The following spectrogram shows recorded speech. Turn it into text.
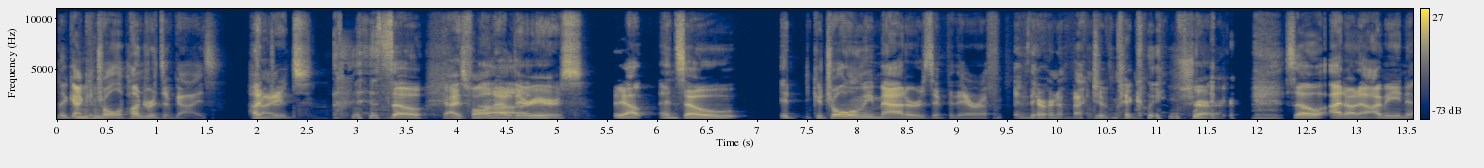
they've got Mhm. control of hundreds of guys. right. So, guys falling out of their Uh, ears. yep. And so it control only matters if they're a, if they're an effective big league. Sure. player. So I don't know. I mean,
